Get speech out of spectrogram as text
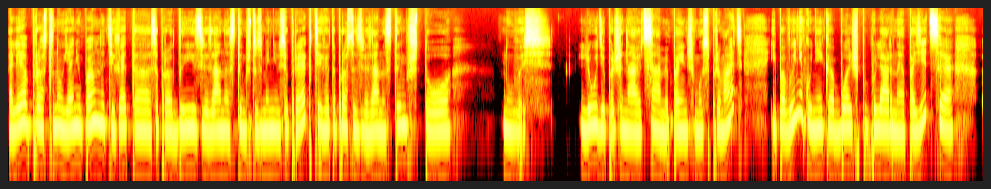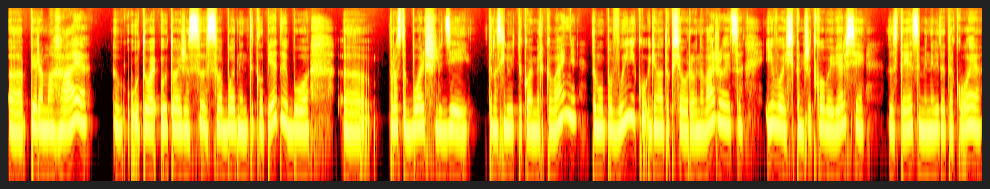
Але просто ну я не ўпэўна ці гэта сапраўды звязана з тым што змяніўся праекце гэта просто звязана з тым што ну вось людзі пачынаюць самі па-іншаму успрымаць і па выніку нейкая больш папулярная пазіцыя э, перамагае у той у той жа свабоднай энтыклапедыі бо э, просто больш людзей транслююць такое меркаванне таму па выніку яно так все ўраўнаважваецца і вось канчатковай версіі застаецца менавіта такое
